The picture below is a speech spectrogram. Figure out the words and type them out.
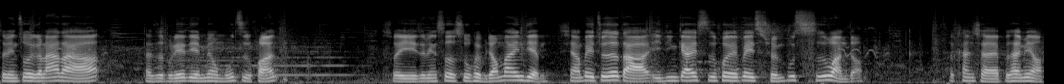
这边做一个拉打，但是不列颠没有拇指环，所以这边射速会比较慢一点。现在被追着打，应该是会被全部吃完的。这看起来不太妙。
